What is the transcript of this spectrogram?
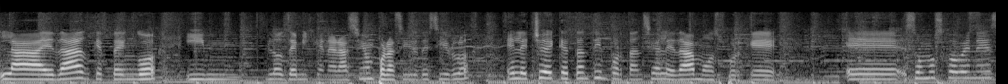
la edad que tengo y los de mi generación, por así decirlo, el hecho de que tanta importancia le damos, porque eh, somos jóvenes,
